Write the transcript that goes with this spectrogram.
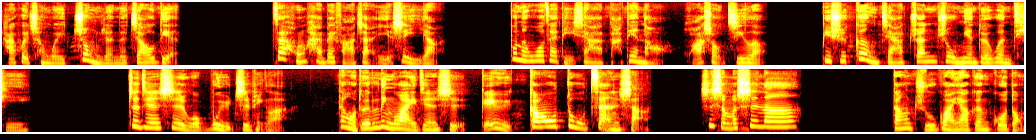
还会成为众人的焦点。在红海被罚站也是一样，不能窝在底下打电脑、划手机了，必须更加专注面对问题。这件事我不予置评了。但我对另外一件事给予高度赞赏，是什么事呢？当主管要跟郭董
